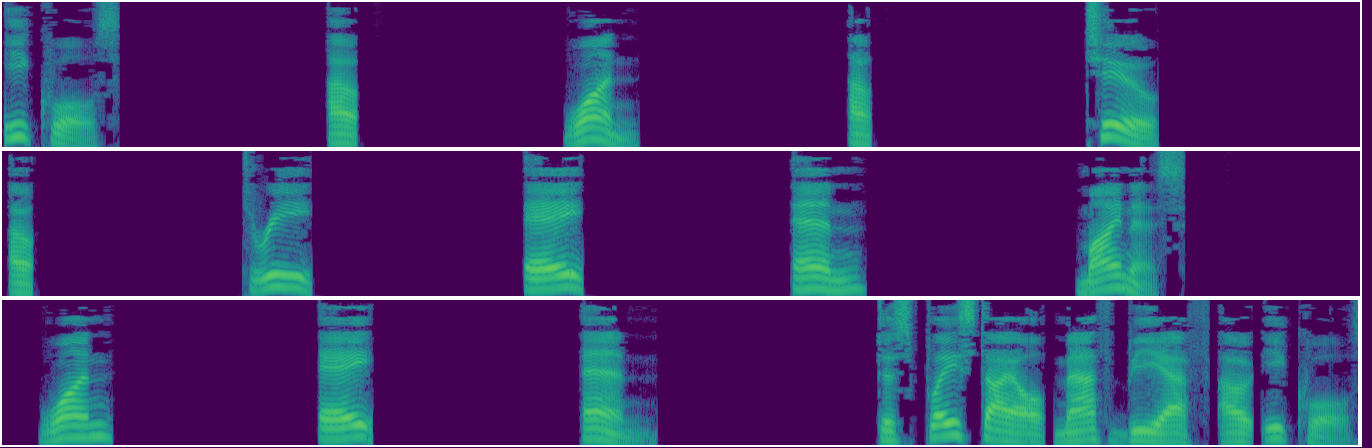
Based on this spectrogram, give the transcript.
equals a 1 a 2 a 3 a n minus 1 a n. Display style Math BF a equals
